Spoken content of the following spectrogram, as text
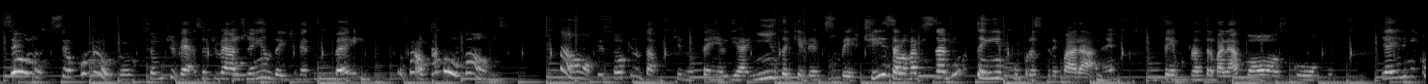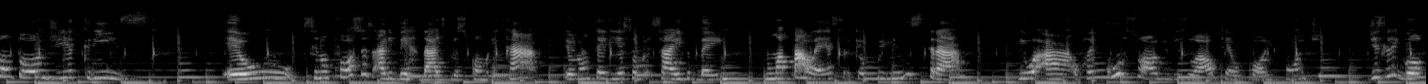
Se eu, se eu, como eu, se eu, não tiver, se eu tiver agenda e tiver tudo bem, eu falo: tá bom, vamos. Não, a pessoa que não, tá, que não tem ali ainda aquele expertise, ela vai precisar de um tempo para se preparar, né? Um tempo para trabalhar a voz, corpo. E aí ele me contou um dia, Cris, eu, se não fosse a liberdade para se comunicar, eu não teria sobre, saído bem numa palestra que eu fui ministrar e o, a, o recurso audiovisual, que é o PowerPoint, desligou.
